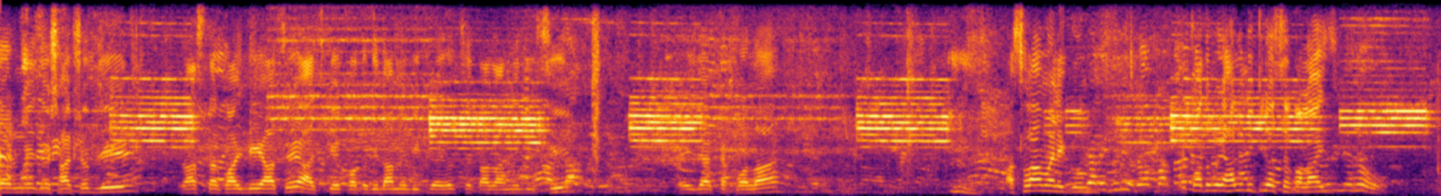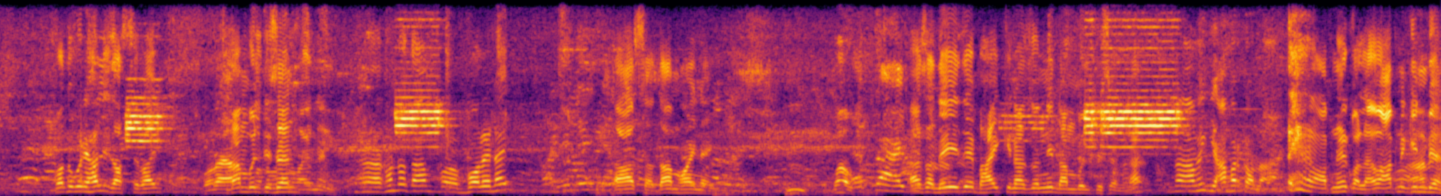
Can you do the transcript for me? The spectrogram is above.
ধরনের যে শাকসবজি রাস্তার পাশ দিয়ে আছে। আজকে কত কি দামে বিক্রয় হচ্ছে তা জানিয়ে দিচ্ছি। এই যে একটা কলা। আসসালামু আলাইকুম। কত করে হালি বিক্রি হচ্ছে কলাই কত করে হালি যাচ্ছে ভাই? দাম বলতেছেন? এখনও দাম বলে নাই। আচ্ছা দাম হয় নাই। আচ্ছা এই যে ভাই কেনার জন্য দাম বলতেছেন না? না আমি কি আমার কলা? আপনার কলা ও আপনি কিনবেন?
